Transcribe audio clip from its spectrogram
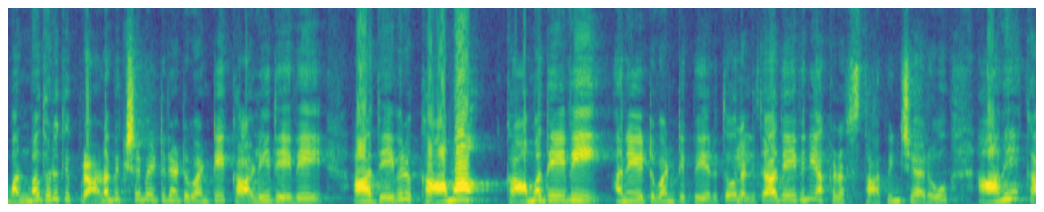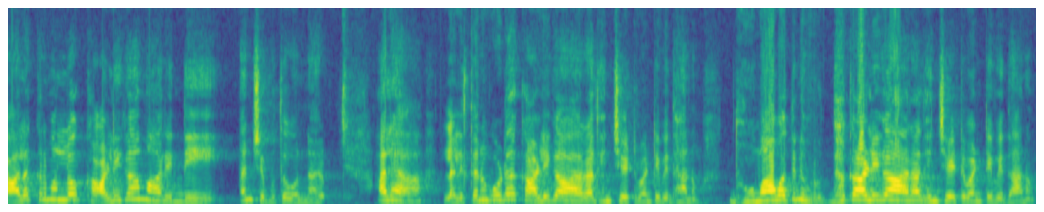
మన్మధుడికి ప్రాణభిక్ష పెట్టినటువంటి కాళీదేవే. ఆ దేవిని కామ కామదేవి అనేటువంటి పేరుతో లలితాదేవిని అక్కడ స్థాపించారు. ఆమె కాలక్రమంలో కాళిగా మారింది అని చెబుతూ ఉన్నారు. అలా లలితను కూడా కాళిగా ఆరాధించేటువంటి విధానం ధూమావతిని వృద్ధకాళిగా ఆరాధించేటువంటి విధానం.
